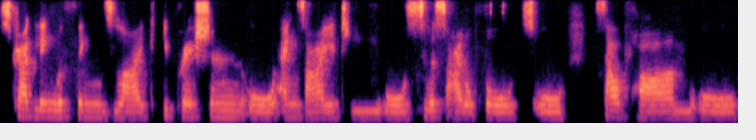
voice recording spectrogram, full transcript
struggling with things like depression or anxiety or suicidal thoughts or self-harm or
